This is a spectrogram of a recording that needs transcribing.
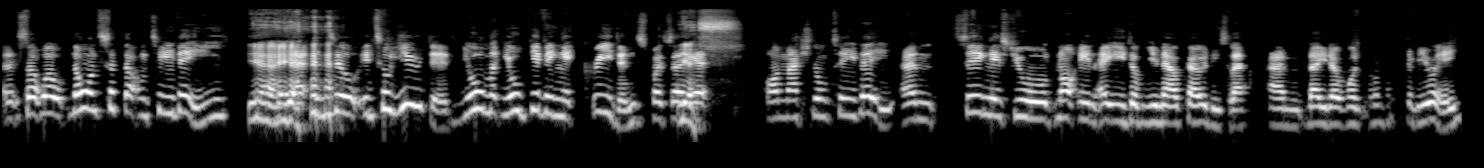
And it's like, well, no one said that on TV. Yeah, yeah. until until you did. You're you're giving it credence by saying yes. it on national TV. And seeing as you're not in AEW now, Cody's left, and they don't want WWE.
